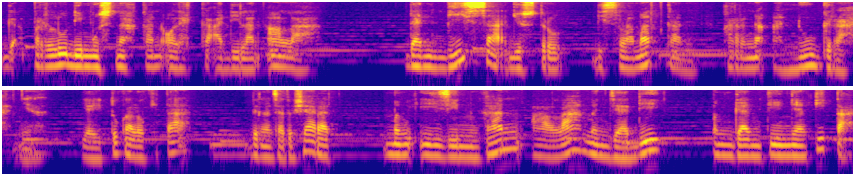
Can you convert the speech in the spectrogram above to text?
gak perlu dimusnahkan oleh keadilan Allah. Dan bisa justru diselamatkan karena anugerahnya yaitu kalau kita dengan satu syarat mengizinkan Allah menjadi penggantinya kita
